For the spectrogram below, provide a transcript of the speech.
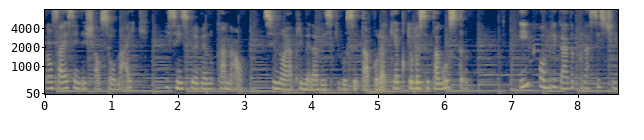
não saia sem deixar o seu like e se inscrever no canal. Se não é a primeira vez que você está por aqui, é porque você está gostando. E obrigada por assistir.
